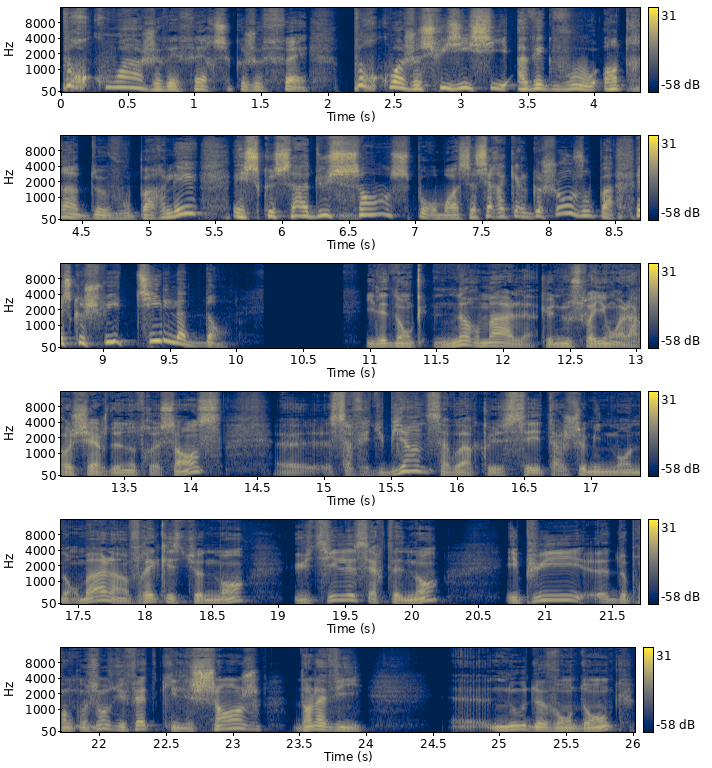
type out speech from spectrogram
Pourquoi je vais faire ce que je fais? Pourquoi je suis ici avec vous en train de vous parler? Est-ce que ça a du sens pour moi? Ça sert à quelque chose ou pas? Est-ce que je suis utile là-dedans? Il est donc normal que nous soyons à la recherche de notre sens. Euh, ça fait du bien de savoir que c'est un cheminement normal, un vrai questionnement, utile certainement, et puis euh, de prendre conscience du fait qu'il change dans la vie. Euh, nous devons donc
